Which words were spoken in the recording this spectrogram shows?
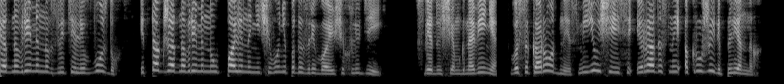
одновременно взлетели в воздух и также одновременно упали на ничего не подозревающих людей. В следующее мгновение высокородные, смеющиеся и радостные окружили пленных.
